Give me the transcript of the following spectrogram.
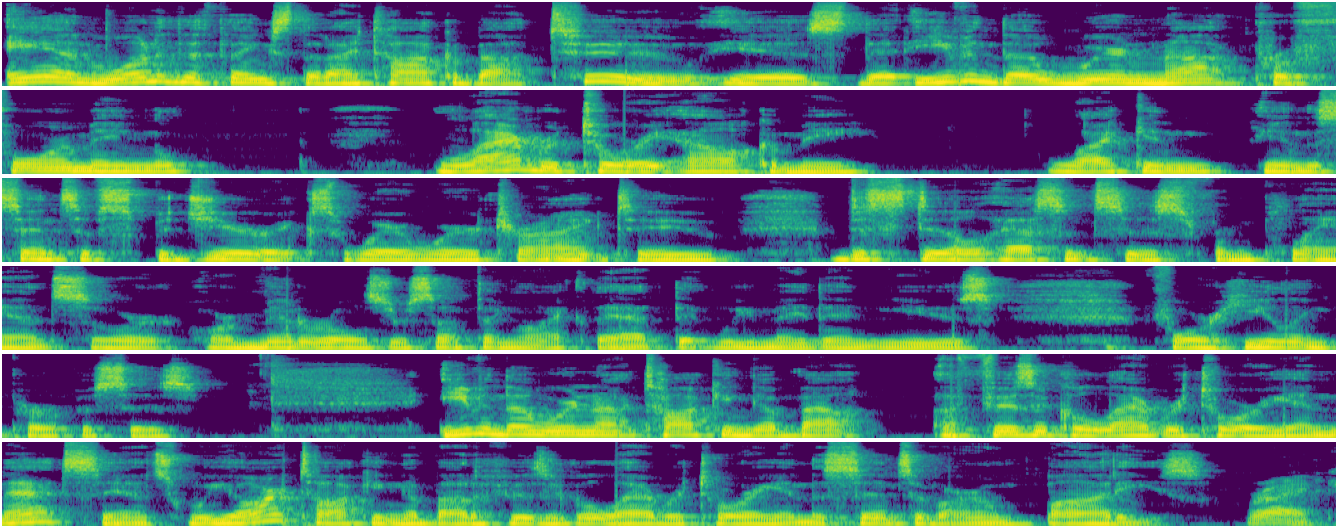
and one of the things that I talk about too is that even though we're not performing laboratory alchemy, like in, in the sense of spagyrics, where we're trying to distill essences from plants or, or minerals or something like that, that we may then use for healing purposes. Even though we're not talking about a physical laboratory in that sense, we are talking about a physical laboratory in the sense of our own bodies. Right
